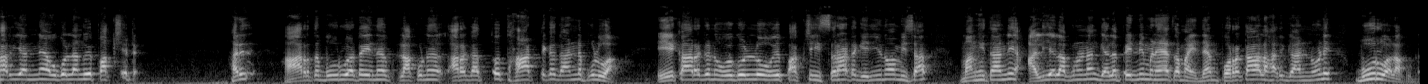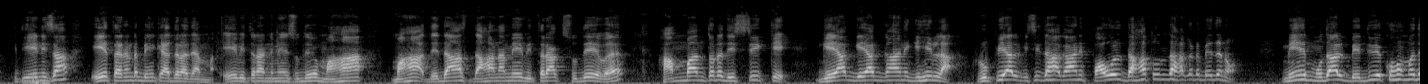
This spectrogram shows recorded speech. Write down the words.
හරියන්නේ නැහැ ඕගොල්ලන්ගේ පක්ෂෙට. හරිද? හාරත බූරුවට එන ලකුණ අරගත්තොත් හාට් එක ගන්න පුළුවන්. ඒක අරගෙන ඔයගොල්ලෝ ওই පක්ෂ ඉස්සරහට ගෙනියනවා මිසක් මං හිතන්නේ අලිය ලකුණ නම් ගැලපෙන්නෙම නැහැ තමයි. දැන් පොර කාලා හරි ගන්න ඕනේ බූරුව ලකුණ. ඉතින් ඒ නිසා ඒ තැනට මේක ඇදලා දැම්මා. ඒ විතරක් නෙමෙයි සුදේව මහා මහා 2019 විතරක් සුදේව හම්බන්තොට දිස්ත්‍රික්කේ ගෙයක් ගෙයක් ගානේ ගිහිල්ලා රුපියල් 20000 ගානේ පවුල් 13000කට බෙදනවා. මේ මුදල් බෙදුවේ කොහොමද?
